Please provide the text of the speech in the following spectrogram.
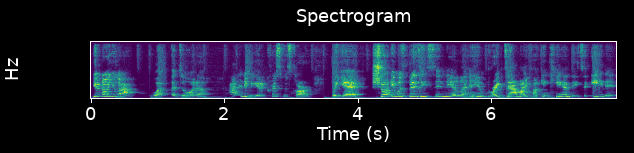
You know you got what? A daughter? I didn't even get a Christmas card. But yet, Shorty was busy sitting there letting him break down my fucking candy to eat it.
